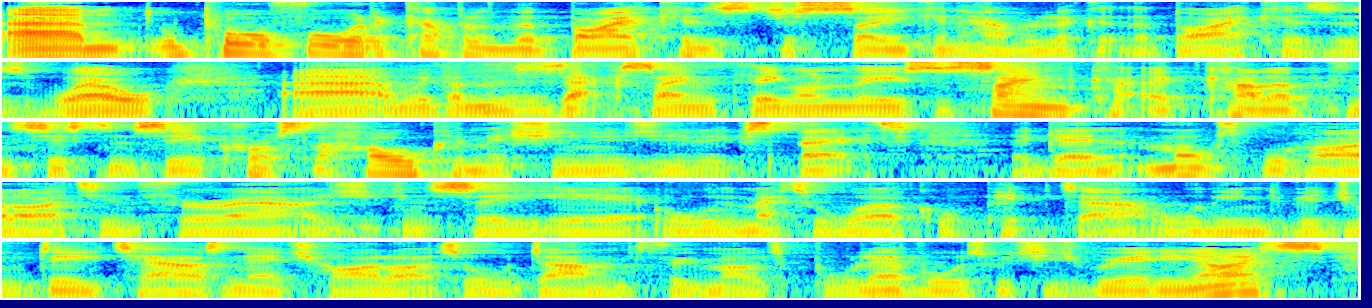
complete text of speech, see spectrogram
Um, we'll pull forward a couple of the bikers just so you can have a look at the bikers as well. Uh, and we've done the exact same thing on these, the same colour consistency across the whole commission as you'd expect. Again, multiple highlighting throughout, as you can see here. All the metal work all picked out, all the individual details and edge highlights all done through multiple levels, which is really nice.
